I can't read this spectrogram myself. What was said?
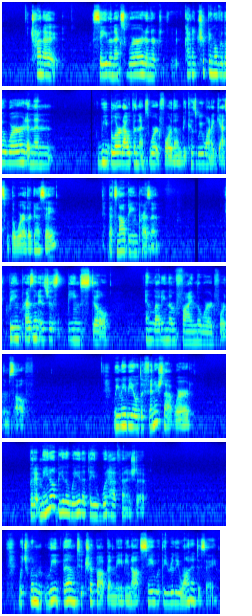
trying to say the next word and they're kind of tripping over the word and then we blurt out the next word for them because we want to guess what the word they're going to say. That's not being present. Being present is just being still and letting them find the word for themselves. We may be able to finish that word, but it may not be the way that they would have finished it, which would lead them to trip up and maybe not say what they really wanted to say.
